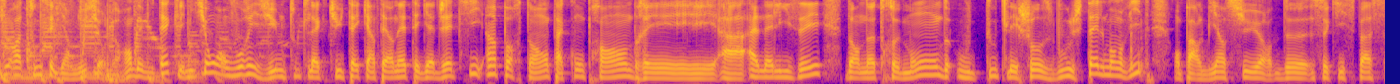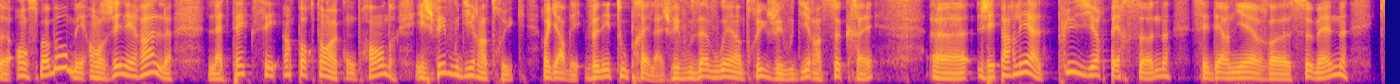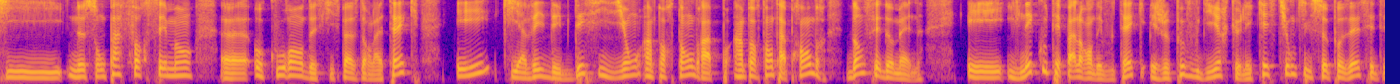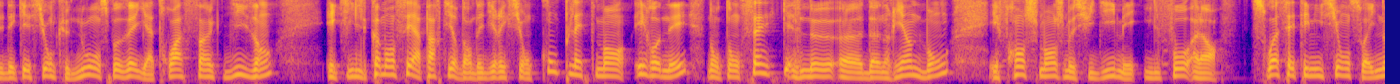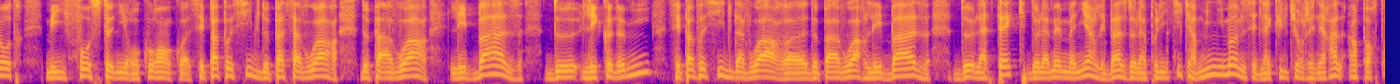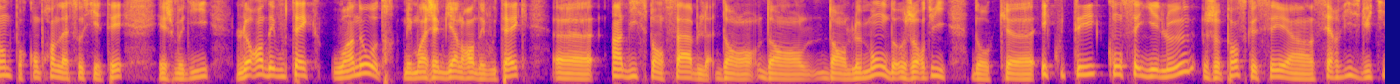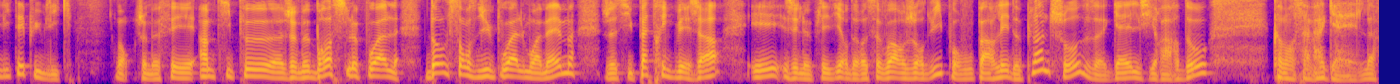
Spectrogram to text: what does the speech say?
Bonjour à tous et bienvenue sur le Rendez-vous Tech, l'émission où on vous résume toute l'actu tech, internet et gadgets si importante à comprendre et à analyser dans notre monde où toutes les choses bougent tellement vite. On parle bien sûr de ce qui se passe en ce moment, mais en général, la tech c'est important à comprendre et je vais vous dire un truc. Regardez, venez tout près là, je vais vous avouer un truc, je vais vous dire un secret. Euh, j'ai parlé à plusieurs personnes ces dernières euh, semaines qui ne sont pas forcément euh, au courant de ce qui se passe dans la tech et qui avaient des décisions importantes à, importantes à prendre dans ces domaines. Et ils n'écoutaient pas le rendez-vous tech et je peux vous dire que les questions qu'ils se posaient, c'était des questions que nous, on se posait il y a 3, 5, 10 ans et qu'ils commençaient à partir dans des directions complètement erronées, dont on sait qu'elles ne euh, donnent rien de bon. Et franchement, je me suis dit, mais il faut... Alors, soit cette émission, soit une autre, mais il faut se tenir au courant, quoi. C'est pas possible de pas savoir, de pas avoir les bases de l'économie. C'est pas possible d'avoir, euh, de pas avoir les bases de la tech de la même manière, les bases de la politique. Un minimum, c'est de la culture générale importante pour comprendre la société. Et je me dis, le rendez-vous tech ou un autre, mais moi j'aime bien le rendez-vous tech, euh, indispensable dans, dans, dans le monde aujourd'hui. Donc euh, écoutez, conseillez-le. Je pense que c'est un service d'utilité publique. Bon, je me fais un petit peu, je me brosse le poil dans le sens du poil moi-même. Je suis Patrick Béja et j'ai le plaisir de recevoir aujourd'hui pour vous parler de plein de choses Gaël Girardot. Comment ça va Gaël?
